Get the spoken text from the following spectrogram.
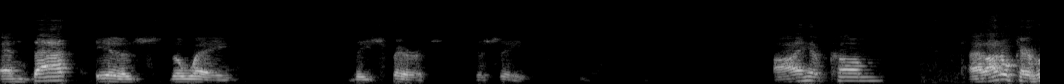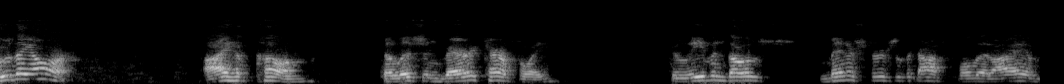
And that is the way these spirits deceive. I have come, and I don't care who they are, I have come to listen very carefully to even those ministers of the gospel that I have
